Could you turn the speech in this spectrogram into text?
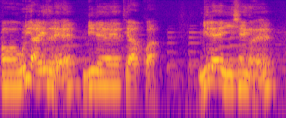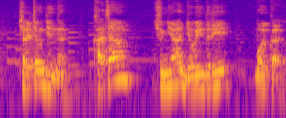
어, 우리 아이들의 미래 대학과 미래 인생을 결정짓는 가장 중요한 요인들이 뭘까요?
